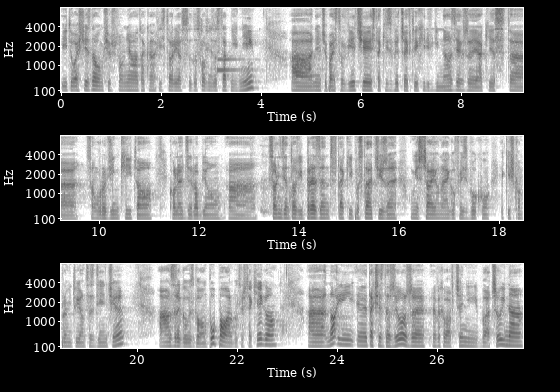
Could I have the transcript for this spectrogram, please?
I tu właściwie znowu mi się przypomniała taka historia z, dosłownie z ostatnich dni. A nie wiem, czy Państwo wiecie, jest taki zwyczaj w tej chwili w gimnazjach, że jak jest, e, są urodzinki, to koledzy robią e, solenizjantowi prezent w takiej postaci, że umieszczają na jego Facebooku jakieś kompromitujące zdjęcie, a z reguły z gołą pupą albo coś takiego. E, No i tak się zdarzyło, że wychowawczyni była czujna,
